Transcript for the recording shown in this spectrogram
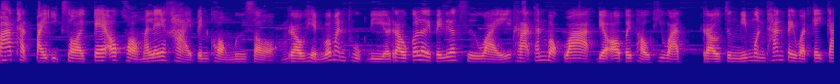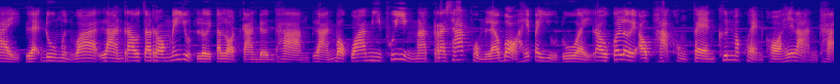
ป้าถัดไปอีกซอยแกเอาของมาเล่ขายเป็นของมือสองเราเห็นว่ามันถูกดีเราก็เลยไปเลือกซื้อไว้ พระท่านบอกว่าเดี๋ยวเอาไปเผาที่วัด เราจึงนิมนต์ท่านไปวัดใกล้ๆและดูเหมือนว่าหลานเราจะร้องไม่หยุดเลยตลอดการเดินทาง หลานบอกว่ามีผู้หญิงมากระชากผมแล้วบอกให้ไปอยู่ด้วย เราก็เลยเอาพระของแฟนขึ้นมาแขวนคอให้หลานค่ะ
